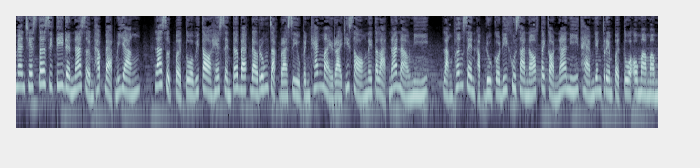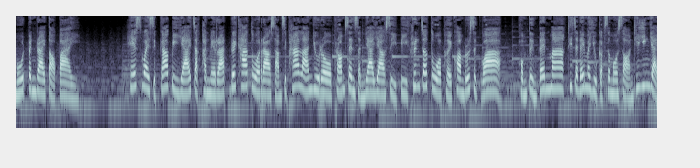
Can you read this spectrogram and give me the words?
แมนเชสเตอร์ซิตี้เดินหน้าเสริมทัพแบบไม่ยัง้ง ล่าสุดเปิดตัววิตอร์เฮสเซนเตอร์แบ็กดาวรุ่งจากบราซิลเป็นแข้งใหม่รายที่ 2 ในตลาดหน้าหนาวนี้ หลังเพิ่งเซ็นอับดูโกดีคูซานอฟไปก่อนหน้านี้แถมยังเตรียมเปิดตัวโอมามามูดเป็นรายต่อไปเฮสวัย 19 ปีย้ายจากพันเมรัตด้วยค่าตัวราว 35 ล้านยูโร พร้อมเซ็นสัญญายาว 4 ปีครึ่งเจ้าตัวเผยความรู้สึกว่า ผมตื่นเต้นมากที่จะได้มาอยู่กับสโมสรที่ยิ่งใหญ่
